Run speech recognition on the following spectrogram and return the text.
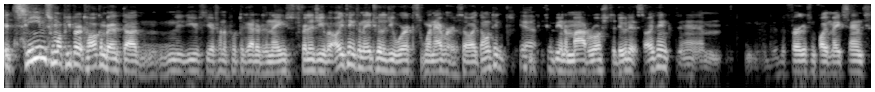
It seems from what people are talking about that the UFC are trying to put together the Nate trilogy, but I think the Nate trilogy works whenever. So I don't think Yeah. it should be in a mad rush to do this. I think um, the Ferguson fight makes sense.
